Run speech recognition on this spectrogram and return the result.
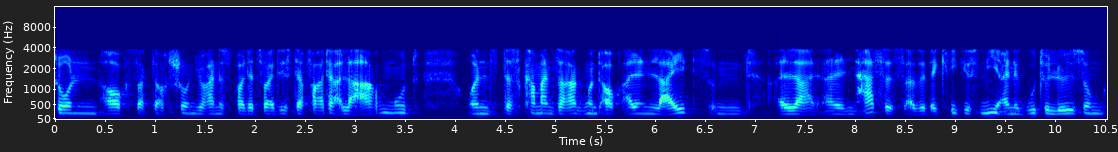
schon auch, sagt auch schon Johannes Paul II. ist der Vater aller Armut. Und das kann man sagen und auch allen Leids und aller, allen Hasses. Also der Krieg ist nie eine gute Lösung.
